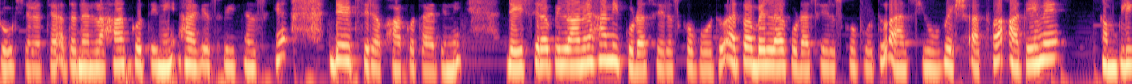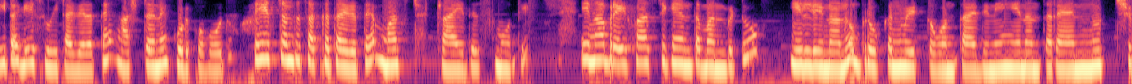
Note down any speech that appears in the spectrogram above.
ಫ್ರೂಟ್ಸ್ ಇರುತ್ತೆ, ಅದನ್ನೆಲ್ಲ ಹಾಕೋತೀನಿ. ಹಾಗೆ ಸ್ವೀಟ್ನೆಸ್ಗೆ ಡೇಟ್ ಸಿರಪ್ ಹಾಕೋತಾ ಇದ್ದೀನಿ. ಡೇಟ್ ಸಿರಪ್ ಇಲ್ಲ ಅಂದ್ರೆ ಹನಿ ಕೂಡ ಸೇರಿಸ್ಕೋಬಹುದು ಅಥವಾ ಬೆಲ್ಲ ಕೂಡ ಸೇರಿಸ್ಕೋಬಹುದು ಆಸ್ ಯು ವಿಶ್ ಅಥವಾ ಅದೇನೇ ಕಂಪ್ಲೀಟ್ ಆಗಿ ಸ್ವೀಟ್ ಆಗಿರುತ್ತೆ ಅಷ್ಟೇನೆ ಕುಡ್ಕೋಬಹುದು ಟೇಸ್ಟ್ ಅಂತೂ ಸಖತ್ತಾಗಿರುತ್ತೆ ಮಸ್ಟ್ ಟ್ರೈ ದಿಸ್ ಸ್ಮೂತಿ ಇನ್ನು ಬ್ರೇಕ್ಫಾಸ್ಟಿಗೆ ಅಂತ ಬಂದ್ಬಿಟ್ಟು ಇಲ್ಲಿ ನಾನು ಬ್ರೋಕನ್ ವೀಟ್ ತಗೊಳ್ತಾ ಇದ್ದೀನಿ. ಏನಂತಾರೆ? ನುಚ್ಚು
